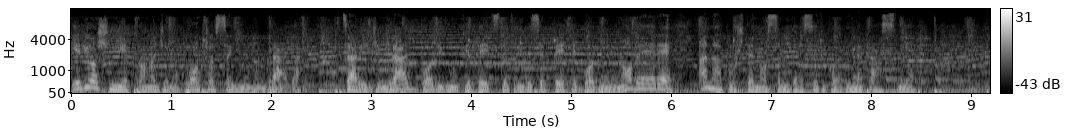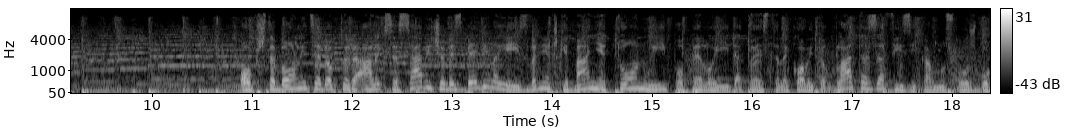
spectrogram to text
jer još nije pronađena ploča sa imenom grada. Caričin grad podignut je 535. godine nove ere, a napušten 80 godina kasnije. Opšta bolnica dr. Aleksa Savić obezbedila je iz Vrnjačke banje tonu i popeloida, to jest lekovitog blata za fizikalnu službu.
